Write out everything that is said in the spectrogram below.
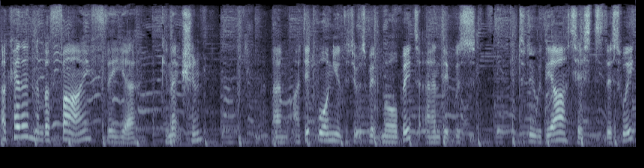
Okay, then, number five, the uh, connection. Um, I did warn you that it was a bit morbid, and it was to do with the artists this week.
